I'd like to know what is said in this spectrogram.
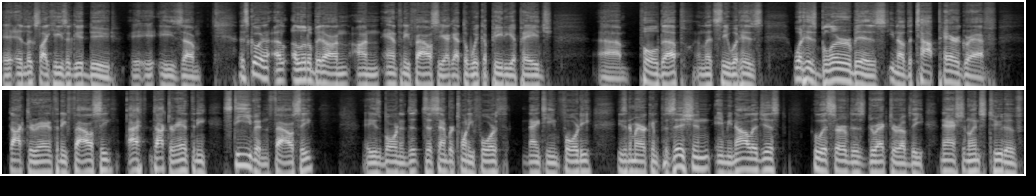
it, it, looks like he's a good dude. It, he's um. Let's go a, a, little bit on on Anthony Fauci. I got the Wikipedia page uh, pulled up, and let's see what his what his blurb is. You know, the top paragraph. Dr. Anthony Fauci, Dr. Anthony Stephen Fauci. He was born on D- December 24th, 1940. He's an American physician, immunologist, who has served as director of the National Institute of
